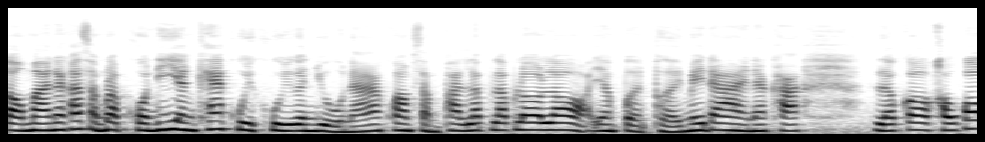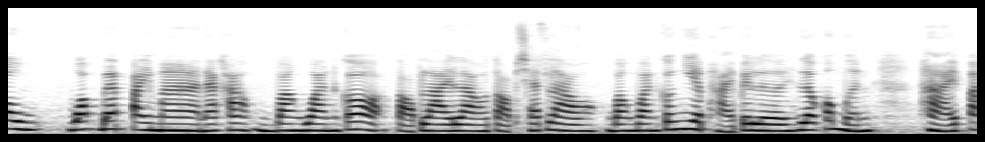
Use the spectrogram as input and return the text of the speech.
ต่อมานะคะสำหรับคนที่ยังแค่คุยคุยกันอยู่นะ ความสัมพันธ์ลับๆล่อๆ ยังเปิดเผยไม่ได้นะคะ แล้วก็เขาก็วับแวบไปมานะคะ บางวันก็ตอบไลน์เราตอบแชทเรา บางวันก็เงียบหายไปเลย แล้วก็เหมือนหายไป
